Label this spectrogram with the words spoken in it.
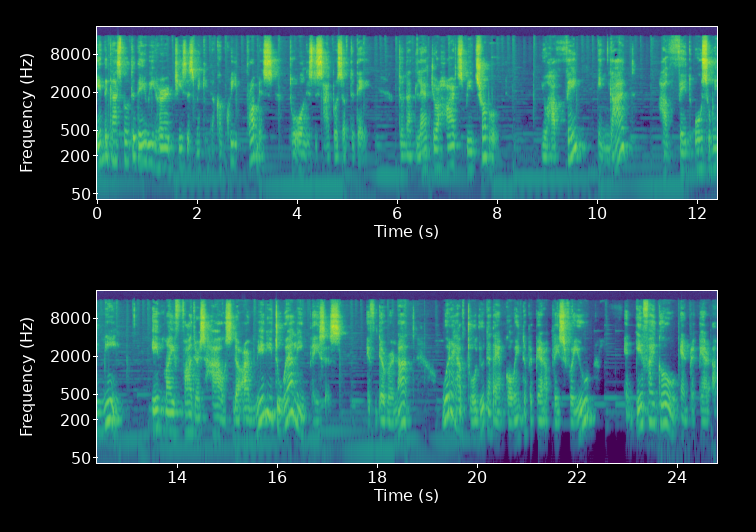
In the gospel today, we heard Jesus making a concrete promise to all his disciples of today. Do not let your hearts be troubled. You have faith in God, have faith also in me. In my Father's house there are many dwelling places. If there were not, would I have told you that I am going to prepare a place for you? And if I go and prepare a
